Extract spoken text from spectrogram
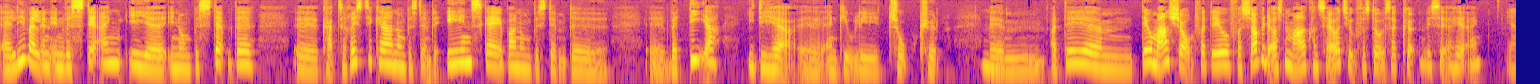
af alligevel en investering i, øh, i nogle bestemte øh, karakteristika, nogle bestemte egenskaber, nogle bestemte øh, værdier i de her øh, angivelige to køn. Mm. Øhm, og det, øhm, det er jo meget sjovt, for det er jo for så vidt også en meget konservativ forståelse af køn, vi ser her. Ikke? Ja.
